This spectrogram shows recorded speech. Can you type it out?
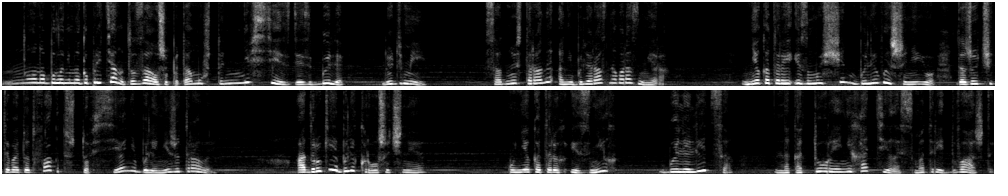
но оно было немного притянуто за уши, потому что не все здесь были людьми. С одной стороны, они были разного размера – Некоторые из мужчин были выше нее, даже учитывая тот факт, что все они были ниже травы. А другие были крошечные. У некоторых из них были лица, на которые не хотелось смотреть дважды.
